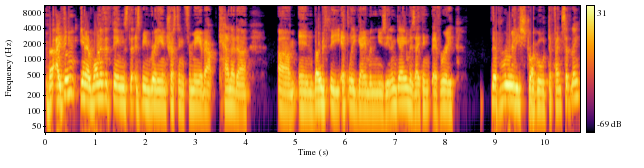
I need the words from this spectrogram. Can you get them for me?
But I think, you know, one of the things that has been really interesting for me about Canada um, in both the Italy game and the New Zealand game is I think they've really, they've really struggled defensively.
